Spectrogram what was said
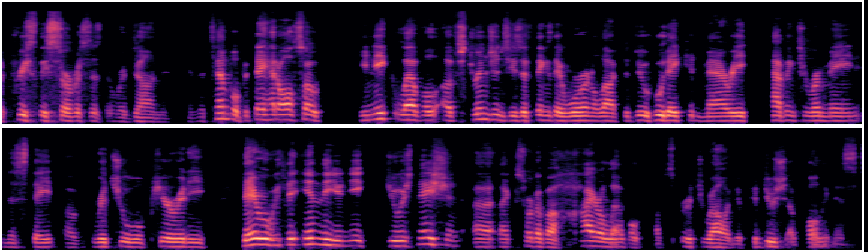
the priestly services that were done in the temple. But they had also unique level of stringencies of things they weren't allowed to do, who they could marry, having to remain in a state of ritual purity. They were within the unique Jewish nation, uh, like sort of a higher level of spirituality, of kedusha, of holiness.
